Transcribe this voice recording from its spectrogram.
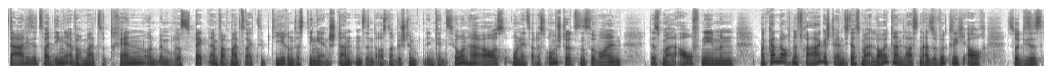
da diese zwei Dinge einfach mal zu trennen und mit Respekt einfach mal zu akzeptieren, dass Dinge entstanden sind aus einer bestimmten Intention heraus, ohne jetzt alles umstürzen zu wollen, das mal aufnehmen. Man kann da auch eine Frage stellen, sich das mal erläutern lassen. Also wirklich auch so dieses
